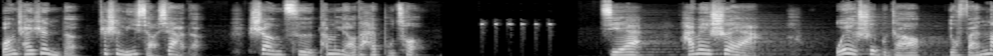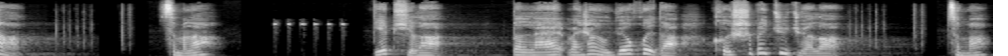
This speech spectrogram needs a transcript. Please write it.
王禅认得，这是李小夏的。上次他们聊的还不错。姐还没睡啊？我也睡不着，有烦恼。怎么了？别提了，本来晚上有约会的，可是被拒绝了。怎么？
